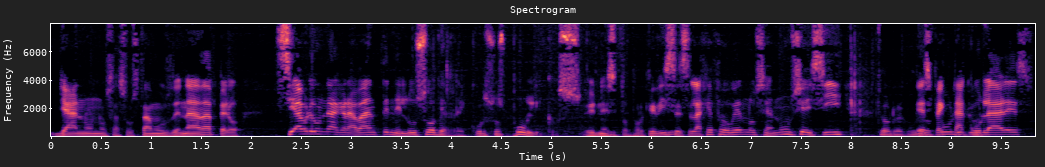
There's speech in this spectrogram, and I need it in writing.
ya no nos asustamos de nada, pero sí abre un agravante en el uso de recursos públicos en esto, porque dices, la jefe de gobierno se anuncia y sí, Son recursos espectaculares,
